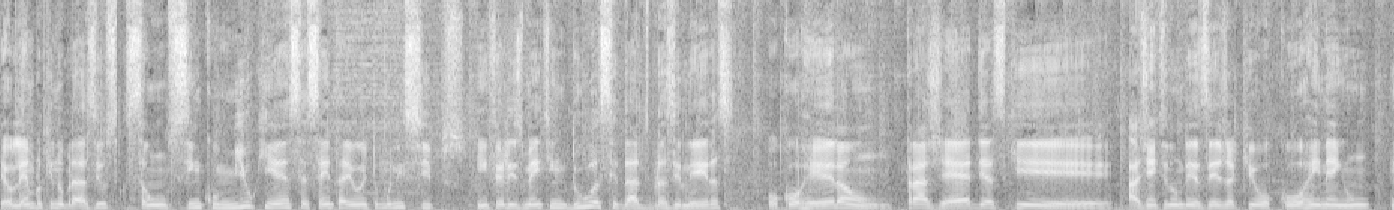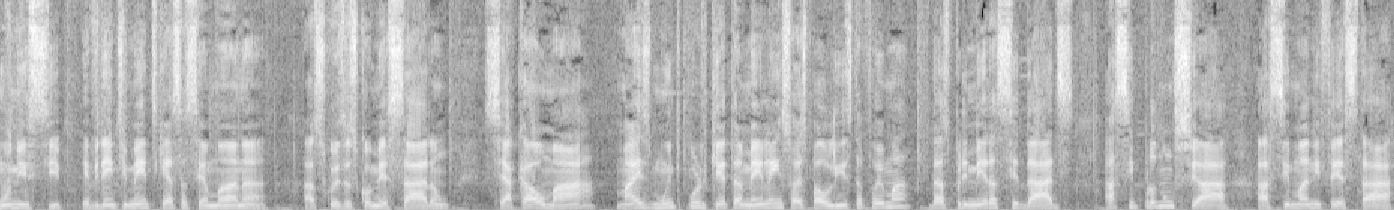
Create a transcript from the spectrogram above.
Eu lembro que no Brasil são 5.568 municípios. Infelizmente, em duas cidades brasileiras ocorreram tragédias que a gente não deseja que ocorra em nenhum município. Evidentemente que essa semana as coisas começaram se acalmar, mas muito porque também Lençóis Paulista foi uma das primeiras cidades a se pronunciar, a se manifestar,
